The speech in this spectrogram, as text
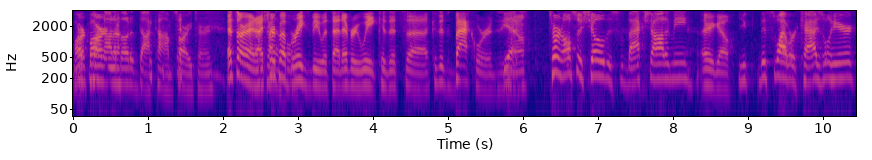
Mark Martin. MarkMartinAutomotive.com. Sorry, Turn. That's all right. I trip up Rigsby with that every week because it's uh, because it's backwards. You Yes. know. Turn also show this back shot of me. There you go. You, this is why we're casual here.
